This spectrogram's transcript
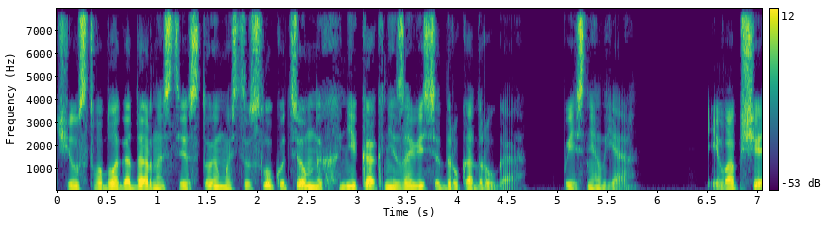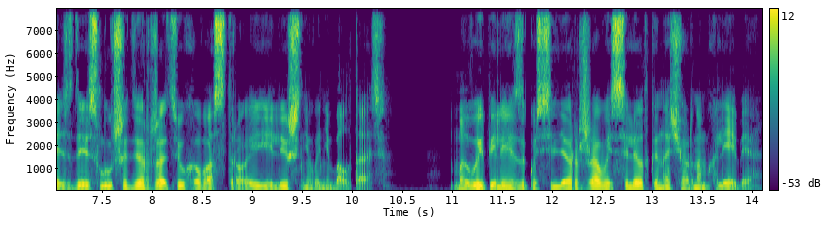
Чувство благодарности и стоимость услуг у темных никак не зависят друг от друга, — пояснил я. И вообще, здесь лучше держать ухо востро и лишнего не болтать. Мы выпили и закусили ржавой селедкой на черном хлебе.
